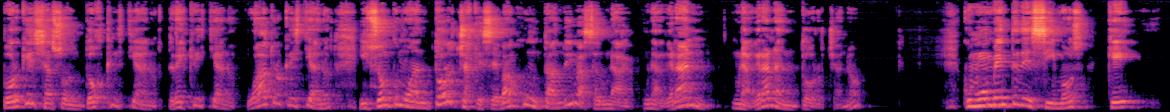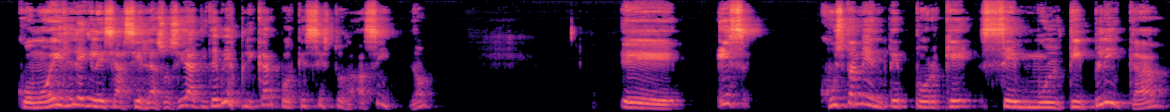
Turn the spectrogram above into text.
porque ya son dos cristianos, tres cristianos, cuatro cristianos y son como antorchas que se van juntando y va a ser una, gran, una gran antorcha, ¿no? Comúnmente decimos que como es la iglesia, así es la sociedad. Y te voy a explicar por qué es esto así, ¿no? Eh, es justamente porque se multiplica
